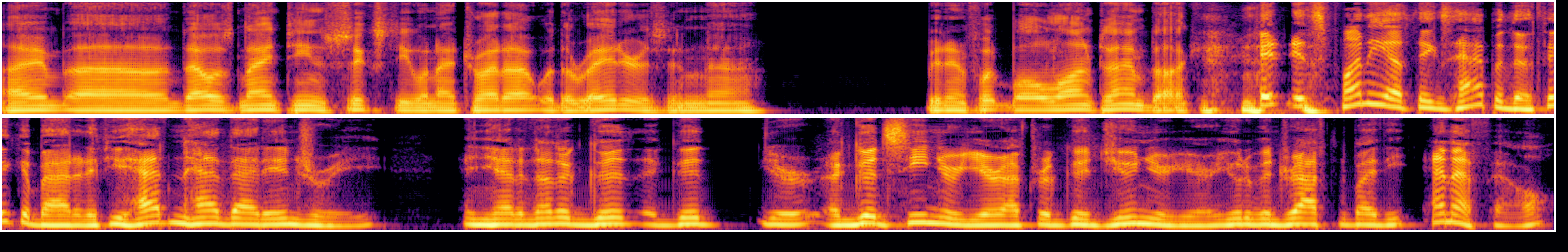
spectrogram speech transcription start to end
I uh, that was 1960 when I tried out with the Raiders, and uh, been in football a long time, Doc. it, it's funny how things happen though. Think about it. If you hadn't had that injury and you had another good a good year a good senior year after a good junior year, you would have been drafted by the NFL.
